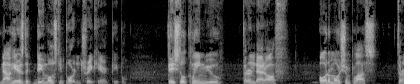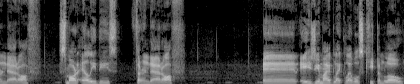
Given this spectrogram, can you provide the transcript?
Now here's the, the most important trick here, people. Digital Clean View, turn that off. Automotion Plus, turn that off. Smart LEDs, turn that off. And HDMI black levels, keep them low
